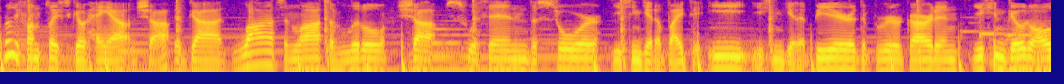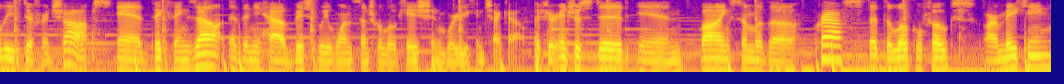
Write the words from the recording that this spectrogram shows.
really fun place to go hang out and shop. They've got lots and lots of little shops within the store. You can get a bite to eat, you can get a beer, the brewer garden. You can go to all these different shops and pick things out, and then you have basically one central location where you can check out. If you're interested in buying some of the crafts that the local folks are making,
